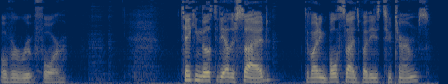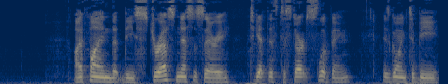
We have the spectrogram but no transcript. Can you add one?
over root 4. Taking those to the other side, dividing both sides by these two terms, I find that the stress necessary to get this to start slipping is going to be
